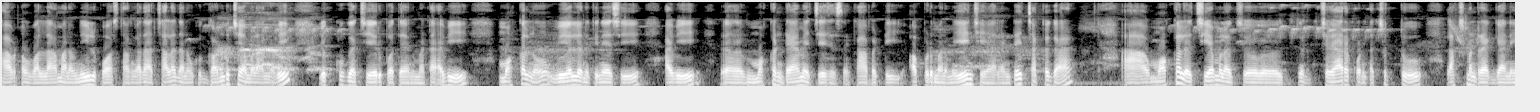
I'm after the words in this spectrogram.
కావటం వల్ల మనం నీళ్ళు పోస్తాం కదా ఆ చల్లదనంకు గండు చేమలు అన్నవి ఎక్కువగా చేరిపోతాయి అన్నమాట. అవి మొక్కలను వేళ్ళను తినేసి అవి మొక్కను డ్యామేజ్ చేసేస్తాయి. కాబట్టి అప్పుడు మనం ఏం చేయాలంటే చక్కగా ఆ మొక్కలు చీమల చేరకుండా చుట్టూ లక్ష్మణ్ రేఖ కానీ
